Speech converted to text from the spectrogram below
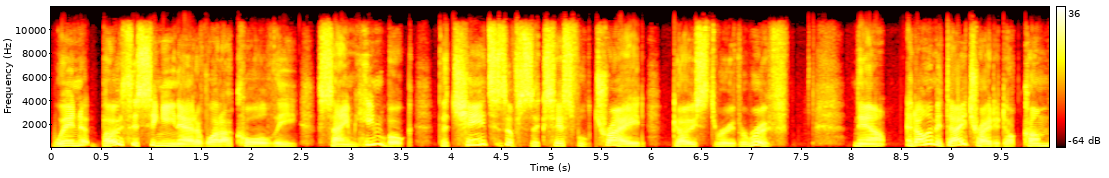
when both are singing out of what I call the same hymn book the chances of successful trade goes through the roof. Now at I'm a daytrader.com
